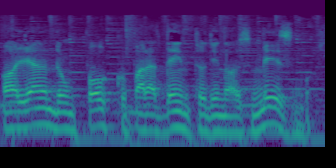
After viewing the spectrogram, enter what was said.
olhando um pouco para dentro de nós mesmos,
